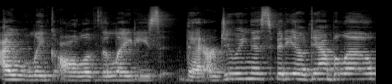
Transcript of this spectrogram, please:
I will link all of the ladies that are doing this video down below.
